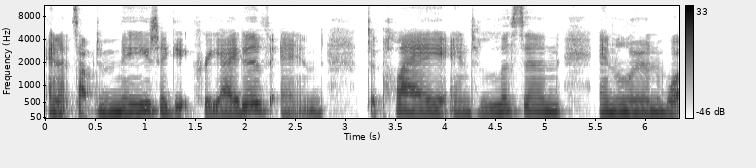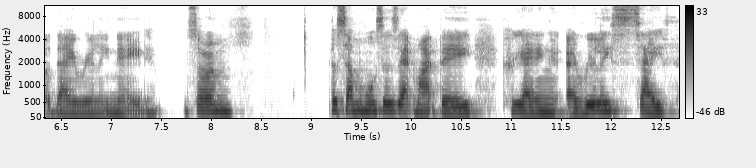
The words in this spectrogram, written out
And it's up to me to get creative and to play and to listen and learn what they really need. So, um, for some horses, that might be creating a really safe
